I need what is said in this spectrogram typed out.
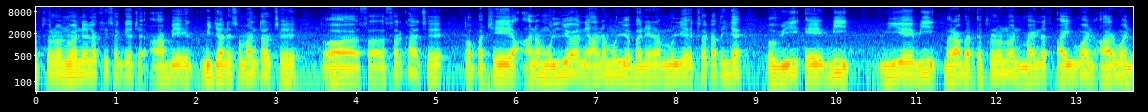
એપ્સિલોન વનને લખી શકીએ છીએ. આ બે એકબીજાને સમાંતર છે, તો સરખા છે. તો પછી આના મૂલ્ય અને આના મૂલ્ય, બંનેના મૂલ્ય એક સરખા થઈ જાય. તો વી એ બી વી એ બી બરાબર epsilon one minus I one R one.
